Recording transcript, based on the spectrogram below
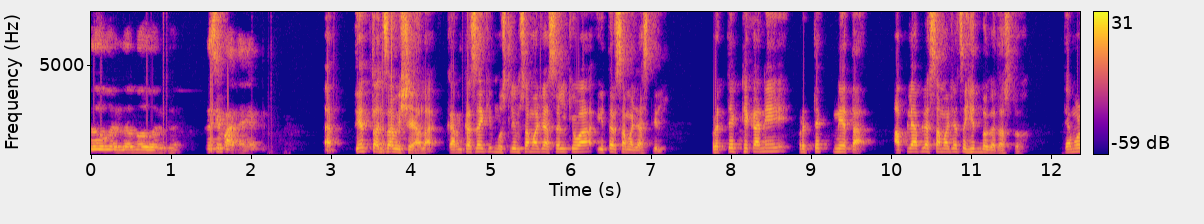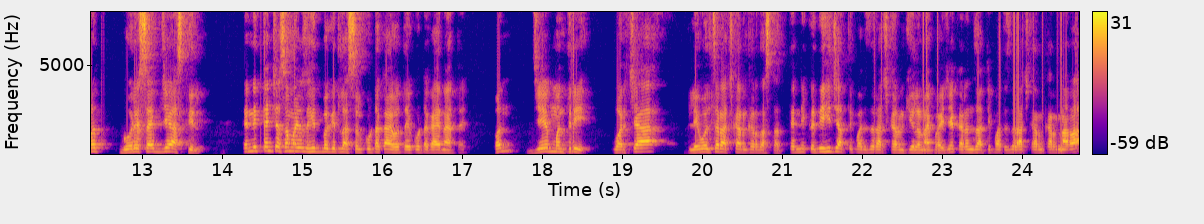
क वर्ग ब वर्ग. कसे पाहताय? तेच त्यांचा विषय आला. कारण कसं आहे की मुस्लिम समाज असेल किंवा इतर समाज असतील प्रत्येक ठिकाणी प्रत्येक नेता आपल्या आपल्या समाजाचं हित बघत असतो. त्यामुळं गोरेसाहेब जे असतील त्यांनी त्यांच्या समाजाचं हित बघितलं असेल कुठं काय होतंय कुठं काय नाही पण जे मंत्री वरच्या लेवलचं राजकारण करत असतात त्यांनी कधीही जातीपातीचं राजकारण केलं नाही पाहिजे. कारण जातीपातीचं राजकारण करणारा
